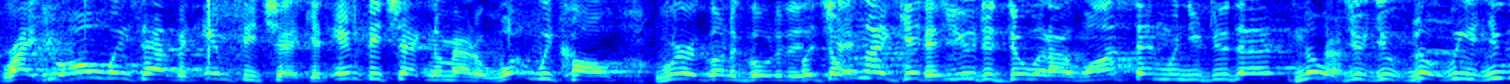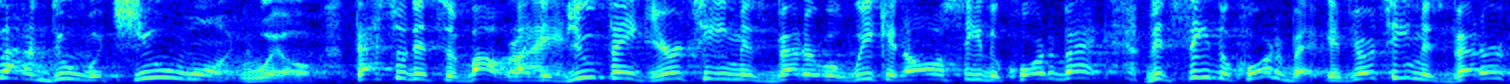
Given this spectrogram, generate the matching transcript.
right? You always have an empty check. An empty check, no matter what we call, we're going to go to this. But check. don't I get if, to you to do what I want then when you do that? No, you, you no, we, you got to do what you want well well. That's what it's about. Right. Like if you think your team is better when we can all see the quarterback, then see the quarterback. If your team is better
